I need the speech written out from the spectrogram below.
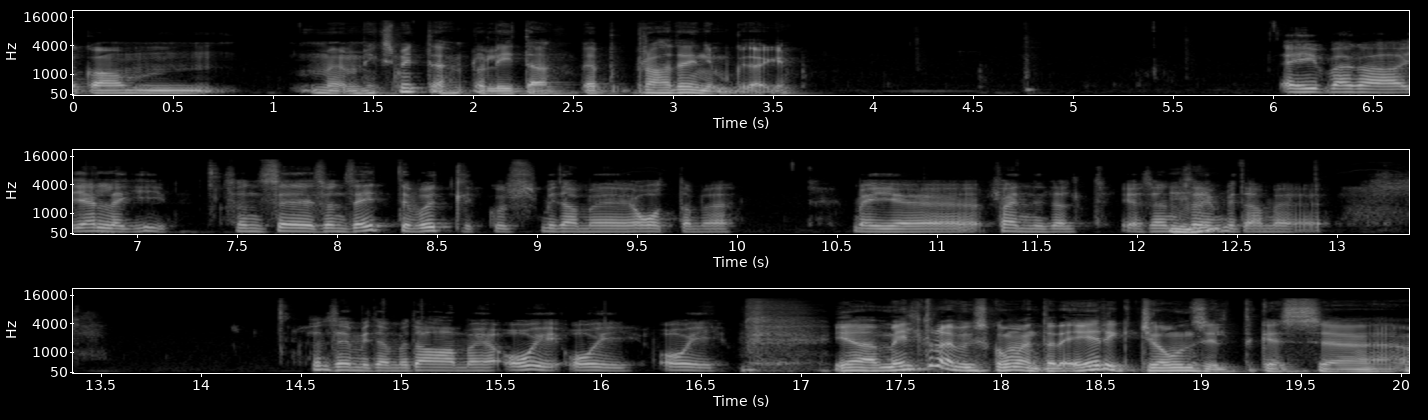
aga mm, miks mitte, Lolita peab raha teenima kuidagi ei, väga jällegi see on see, see on see ettevõtlikkus, mida me ootame meie fännidelt ja see on mm -hmm. see, mhm. mida me, see on see, mida me tahame ja oi, oi, oi. ja meil tuleb üks kommentaar Erik Jonesilt, kes äh,,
